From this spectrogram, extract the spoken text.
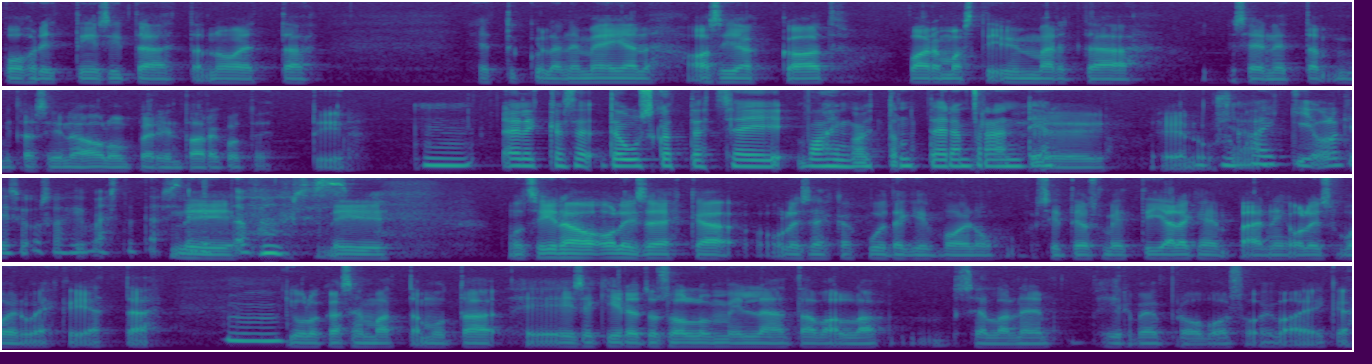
pohdittiin sitä, että no, että, että kyllä ne meidän asiakkaat varmasti ymmärtää sen, että mitä siinä alun perin tarkoitettiin. Mm, eli te uskotte, että se ei vahingoittanut teidän brändiä? Ei, en usko. Kaikki julkisuus on hyvästä tässä niin, tapauksessa. Niin, mutta siinä olisi ehkä, olisi ehkä kuitenkin voinut, sitten jos miettii jälkeenpäin, niin olisi voinut ehkä jättää – mm. julkaisematta, mutta ei se kirjoitus ollut millään tavalla sellainen hirveän provosoiva eikä...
